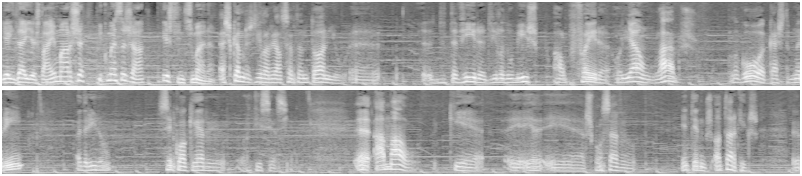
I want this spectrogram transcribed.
E a ideia está em marcha e começa já este fim de semana. As câmaras de Vila Real de Santo António, eh, de Tavira, de Vila do Bispo, Albufeira, Olhão, Lagos, Lagoa, Castro Marim, aderiram sem qualquer reticência. Eh, a AMAL, que é, é, é responsável em termos autárquicos eh,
